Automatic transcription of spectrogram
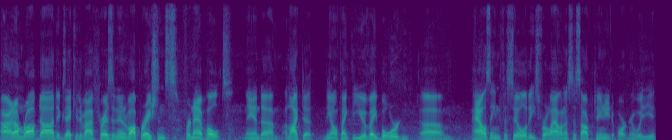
All right, I'm Rob Dodd, Executive Vice President of Operations for Nabholz, and uh, I'd like to you know thank the U of A board, um, housing, facilities for allowing us this opportunity to partner with you.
